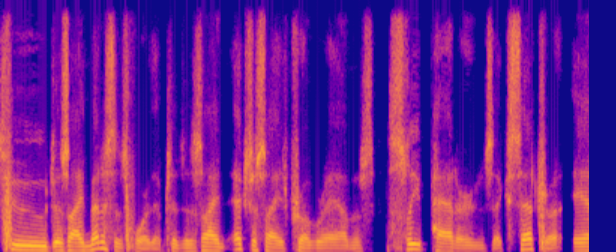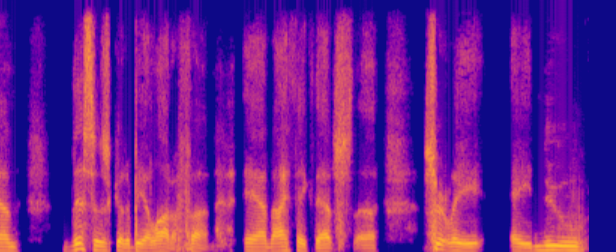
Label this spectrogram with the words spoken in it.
to design medicines for them, to design exercise programs, sleep patterns, etc. And this is going to be a lot of fun. And I think that's uh, certainly a new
